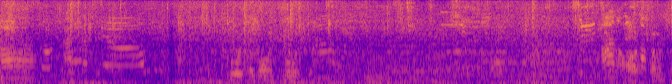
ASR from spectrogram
와, 보고 있어, 보고 있어, 보고 있어. 아, 나 아, 없다. 잘했어.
